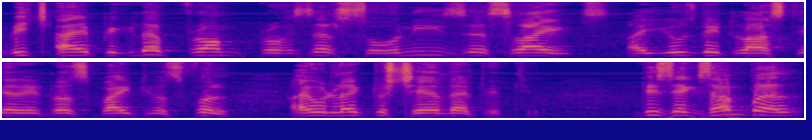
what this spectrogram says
which I picked up from Professor Sony's uh, slides. I used it last year, it was quite useful. I would like to share that with you. This example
